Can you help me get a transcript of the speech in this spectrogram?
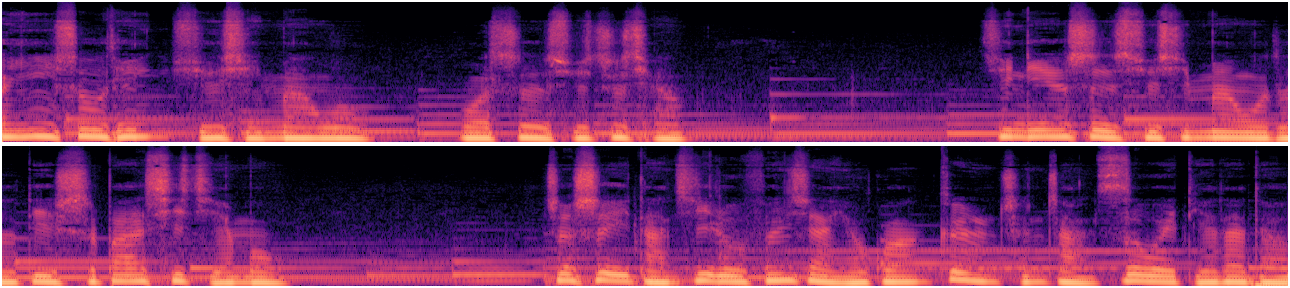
欢迎收听《学习漫悟》，我是徐志强。今天是《学习漫悟》的第十八期节目。这是一档记录分享有关个人成长、思维迭代的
